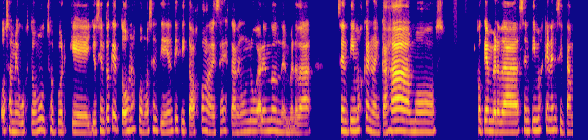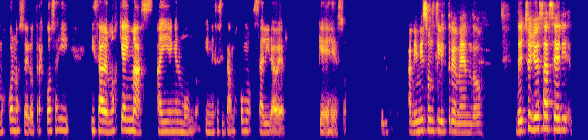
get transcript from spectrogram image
o sea, me gustó mucho porque yo siento que todos nos podemos sentir identificados con a veces estar en un lugar en donde en verdad sentimos que no encajamos o que en verdad sentimos que necesitamos conocer otras cosas y, y sabemos que hay más ahí en el mundo y necesitamos como salir a ver qué es eso. A mí me hizo un clic tremendo. De hecho, yo esa serie,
